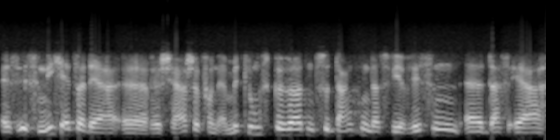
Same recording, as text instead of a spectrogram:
es ist nicht etwa der äh, Recherche von Ermittlungsbehörden zu danken, dass wir wissen, äh, dass er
